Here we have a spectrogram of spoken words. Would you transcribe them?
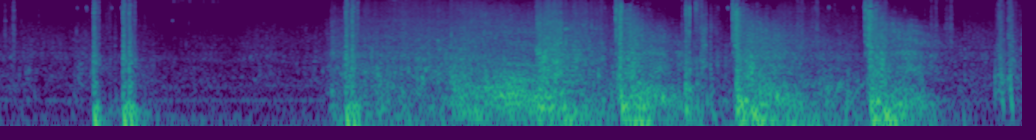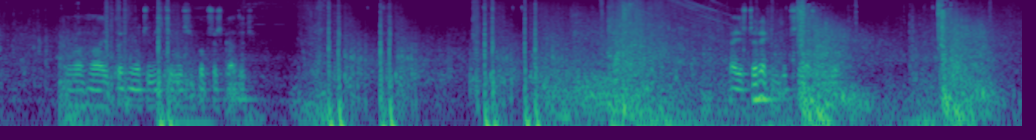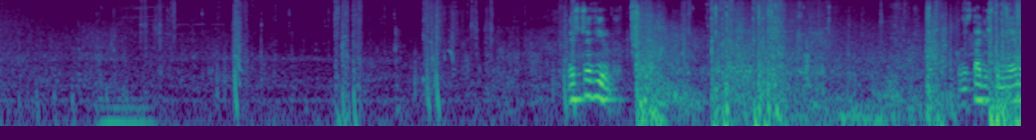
Aha, ktoś mi oczywiście musi poprzeszkadzać. A jeszcze rekin tu przyjazd. Jeszcze wilk. Zostawisz tu mnie?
